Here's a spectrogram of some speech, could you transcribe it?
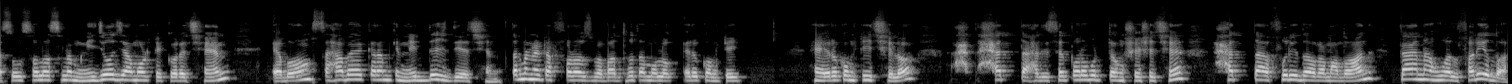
রাসুল সাল্লাহ সাল্লাম নিজেও যে আমলটি করেছেন এবং সাহাবায় কারামকে নির্দেশ দিয়েছেন, তার মানে এটা ফরজ বা বাধ্যতামূলক এরকমটি হ্যাঁ এরকমটি ছিল। হাত্তা হাদিসের পরবর্তী অংশ এসেছে, হাত্তা ফরিদা রমাদান কানা হুয়াল ফারিদা।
